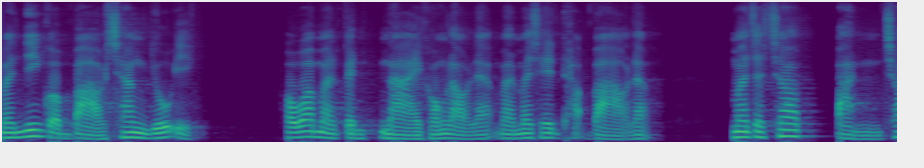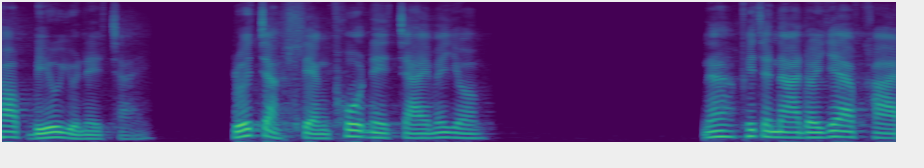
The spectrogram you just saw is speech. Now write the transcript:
มันยิ่งกว่าบ่าวช่างยุอีก เพราะว่ามันเป็นนายของเราแล้ว มันไม่ใช่ทับบ่าวแล้ว มันจะชอบปั่นชอบบิ้วอยู่ในใจ รู้จักเสียงพูดในใจไหมโยมนะพิจารณาโดยแยบคาย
